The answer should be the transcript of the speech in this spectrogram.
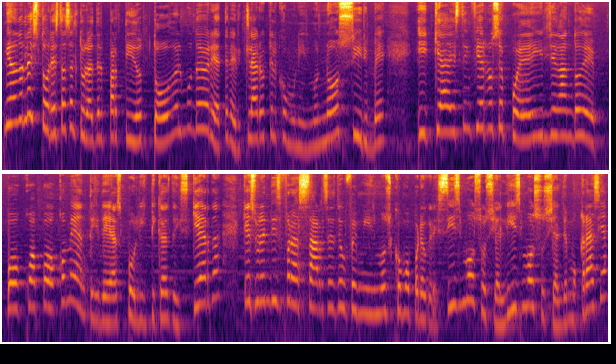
Mirando la historia a estas alturas del partido, todo el mundo debería tener claro que el comunismo no sirve y que a este infierno se puede ir llegando de poco a poco mediante ideas políticas de izquierda que suelen disfrazarse de eufemismos como progresismo, socialismo, socialdemocracia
